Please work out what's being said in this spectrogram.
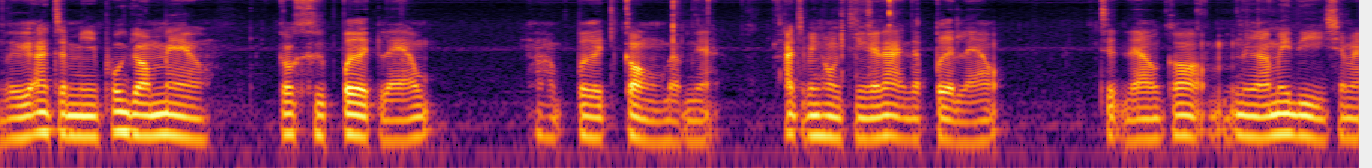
หรืออาจจะมีพวกย้อมแมวก็คือเปิดแล้วครับเปิดกล่องแบบเนี้ย อาจจะเป็นของจริงก็ได้แต่เปิดแล้ว เสร็จแล้วก็เนื้อไม่ดีใช่ไหม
